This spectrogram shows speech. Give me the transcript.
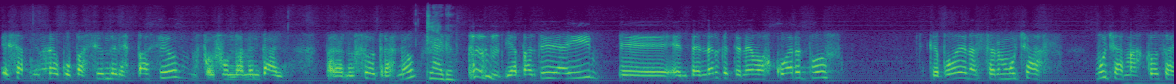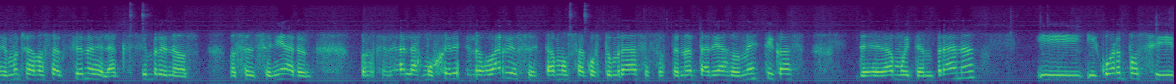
esa primera ocupación del espacio fue fundamental para nosotras, ¿no? Claro. Y a partir de ahí eh, entender que tenemos cuerpos que pueden hacer muchas muchas más cosas y muchas más acciones de las que siempre nos nos enseñaron. Por lo general las mujeres en los barrios estamos acostumbradas a sostener tareas domésticas desde edad muy temprana y, cuerpos y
